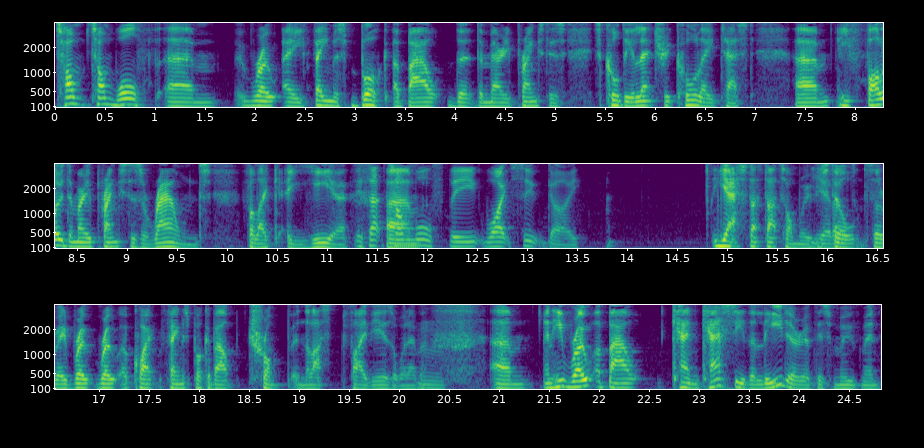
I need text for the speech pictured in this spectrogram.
Tom Tom Wolfe um, wrote a famous book about the the Merry Pranksters. It's called the Electric Kool Aid Test. Um, he followed the Merry Pranksters around for like a year. Is that Tom Um, Wolfe, the white suit guy? Yes, that's that Tom Wolfe. He still that- so he wrote wrote a quite famous book about Trump in the last five years or whatever. Hmm. Um, and he wrote about Ken Kesey, the leader of this movement,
